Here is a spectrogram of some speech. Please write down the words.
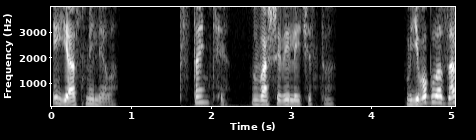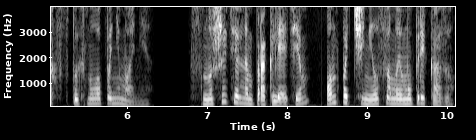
и я осмелела. «Встаньте, Ваше Величество». В его глазах вспыхнуло понимание. С внушительным проклятием он подчинился моему приказу,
